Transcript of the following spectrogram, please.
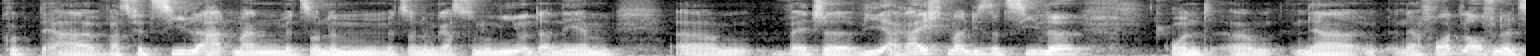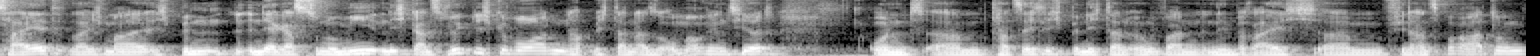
guckt, ja, was für Ziele hat man mit so einem, mit so einem Gastronomieunternehmen, ähm, welche, wie erreicht man diese Ziele. Und ähm, in, der, in der fortlaufenden Zeit, sage ich mal, ich bin in der Gastronomie nicht ganz glücklich geworden, habe mich dann also umorientiert und ähm, tatsächlich bin ich dann irgendwann in den Bereich ähm, Finanzberatung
